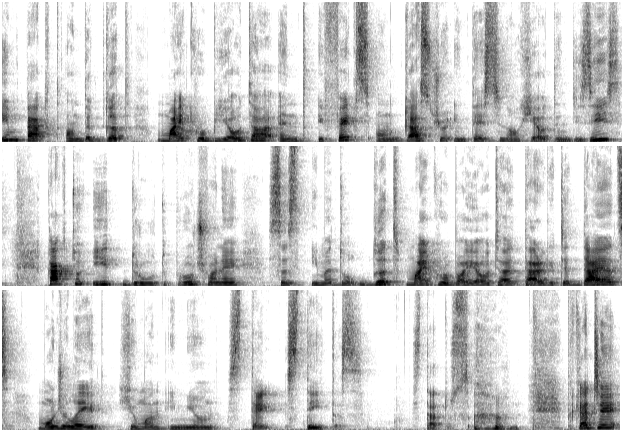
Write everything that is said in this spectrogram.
Impact on the Gut Microbiota and Effects on Gastrointestinal Health and Disease, както и другото проучване с името Gut Microbiota Targeted Diets Modulate Human Immune Status. Статус. така че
